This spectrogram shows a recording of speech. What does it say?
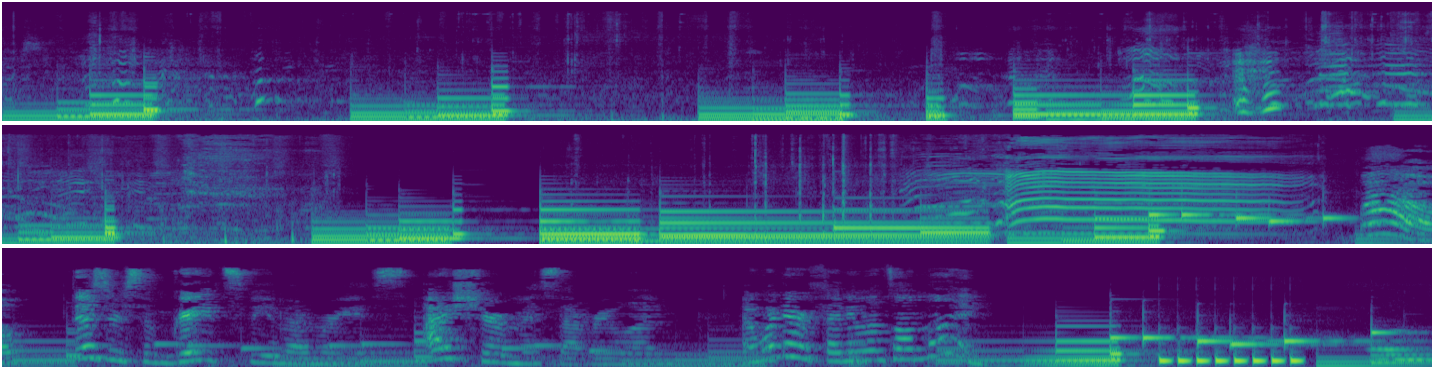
Ah! Wow, those are some great SWE memories. I sure miss everyone. I wonder if anyone's online.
